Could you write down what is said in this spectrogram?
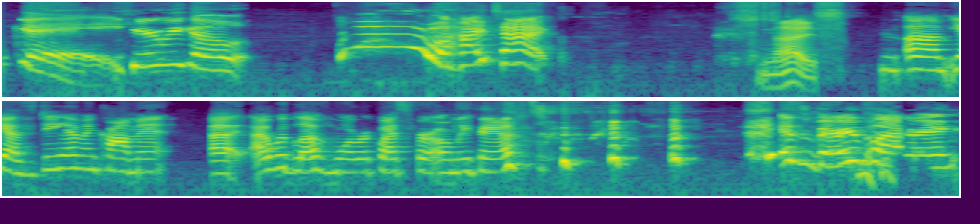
Okay, here we go. Woo! High tech. Nice. Um, yes, DM and comment. Uh, I would love more requests for OnlyFans. it's very flattering.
